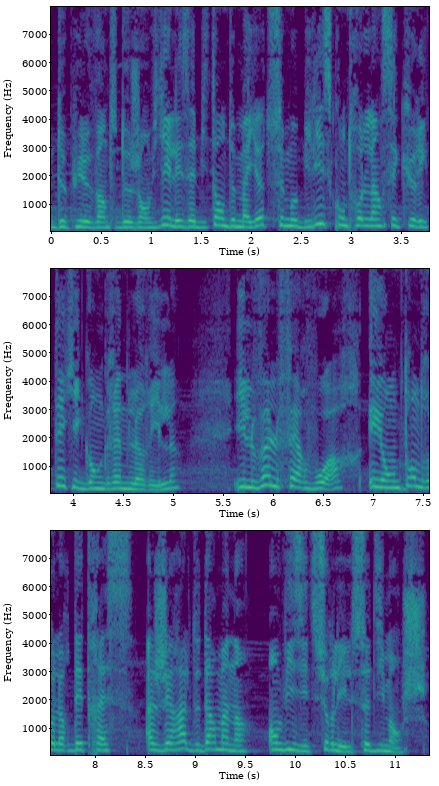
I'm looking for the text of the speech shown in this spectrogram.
Depuis le 22 janvier, les habitants de Mayotte se mobilisent contre l'insécurité qui gangrène leur île. Ils veulent faire voir et entendre leur détresse à Gérald Darmanin en visite sur l'île ce dimanche.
